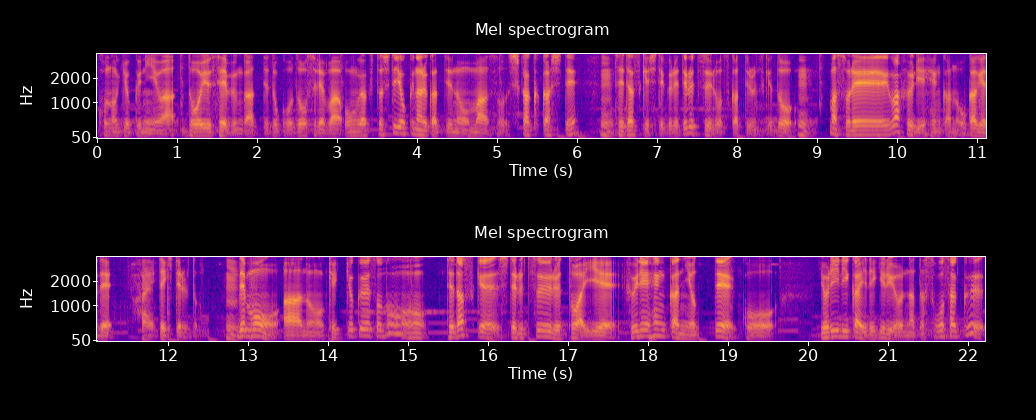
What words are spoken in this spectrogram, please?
この曲にはどういう成分があってどこをどうすれば音楽として良くなるかっていうのをまあそう視覚化してうん手助けしてくれてるツールを使ってるんですけど、うんまあそれはフーリエ変換のおかげではいできてると。うん。でもあの結局その手助けしてるツールとはいえフーリエ変換によってこうより理解できるようになった創作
